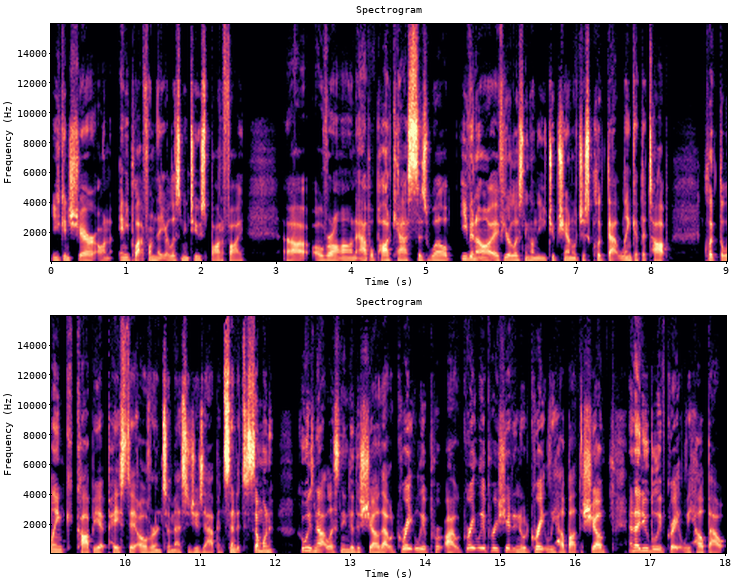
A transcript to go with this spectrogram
you can share on any platform that you're listening to, Spotify. Uh, over on Apple Podcasts as well. Even uh, if you're listening on the YouTube channel, just click that link at the top click the link, copy it, paste it over into Messages app, and send it to someone who is not listening to the show. That would greatly, I would greatly appreciate it, and it would greatly help out the show, and I do believe greatly help out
